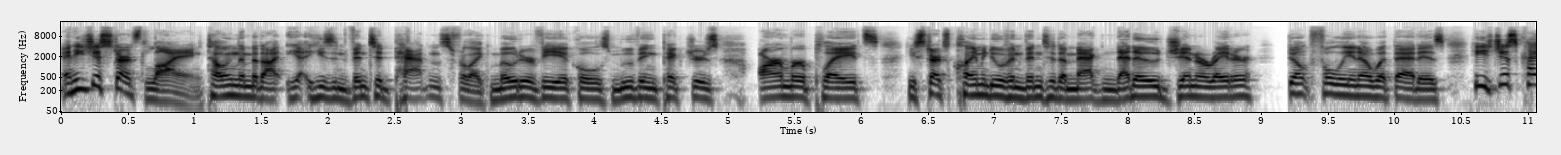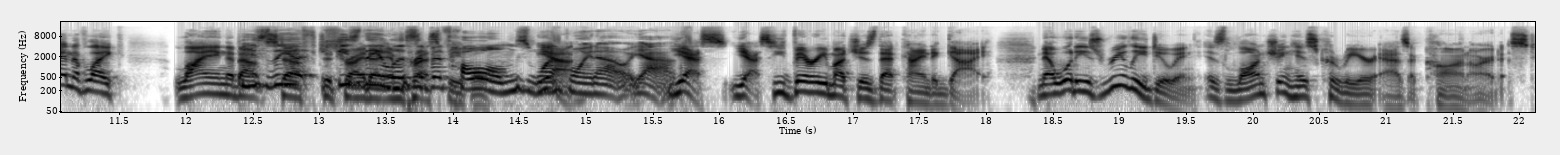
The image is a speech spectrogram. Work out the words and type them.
And he just starts lying, telling them that I, he's invented patents for like motor vehicles, moving pictures, armor plates. He starts claiming to have invented a magneto generator. Don't fully know what that is. He's just kind of like lying about he's the, stuff to he's try the to Elizabeth impress people. Holmes Yeah. 1.0. Yeah. Yes, yes, he very much is that kind of guy. Now, what he's really doing is launching his career as a con artist.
